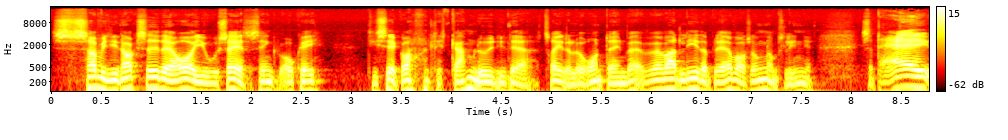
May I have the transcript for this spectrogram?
så vil de nok sidde derovre i USA og tænke, okay, de ser godt nok lidt gamle ud, de der tre, der løb rundt derinde. Hvad, hvad var det lige, der blev af vores ungdomslinje? Så der er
